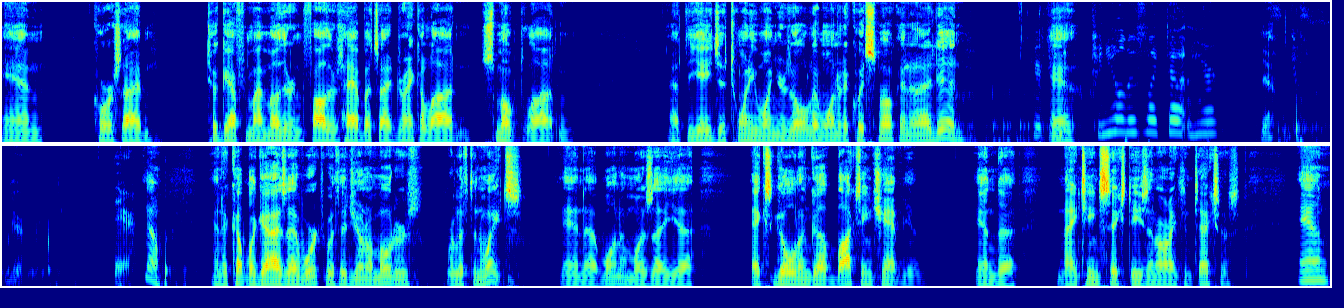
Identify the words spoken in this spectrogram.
and of course I took after my mother and father's habits. I drank a lot, smoked a lot, and at the age of 21 years old, I wanted to quit smoking, and I did. Here, can, Yeah. you, can you hold this like that in here? Yeah. You're there. No. And a couple of guys I worked with at General Motors were lifting weights. And uh, one of them was a uh, ex Golden Glove boxing champion in the 1960s in Arlington, Texas. And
